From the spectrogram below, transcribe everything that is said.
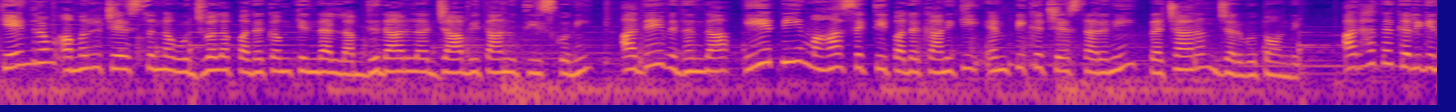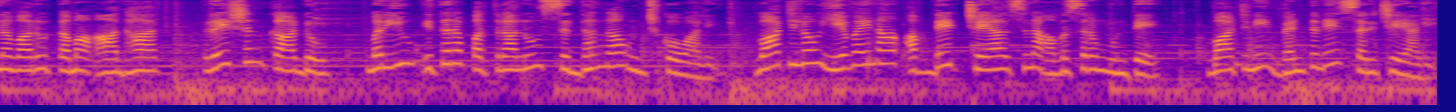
కేంద్రం అమలు చేస్తున్న ఉజ్వల పథకం కింద లబ్ధిదారుల జాబితాను తీసుకుని అదే విధంగా ఏపీ మహాశక్తి పథకానికి ఎంపిక చేస్తారని ప్రచారం జరుగుతోంది. అర్హత కలిగిన వారు తమ ఆధార్ రేషన్ కార్డు మరియు ఇతర పత్రాలు సిద్ధంగా ఉంచుకోవాలి. వాటిలో ఏవైనా అప్డేట్ చేయాల్సిన అవసరం ఉంటే వాటిని వెంటనే సరిచేయాలి.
